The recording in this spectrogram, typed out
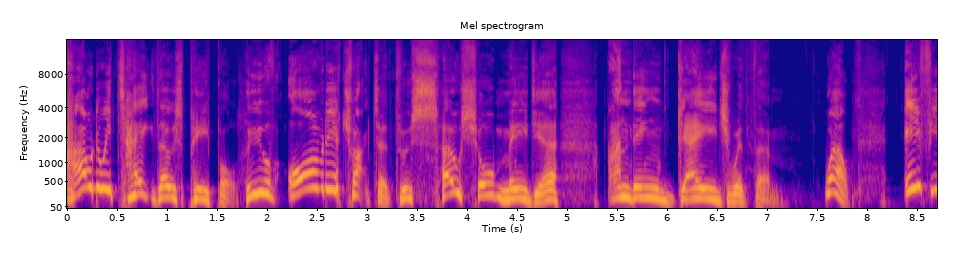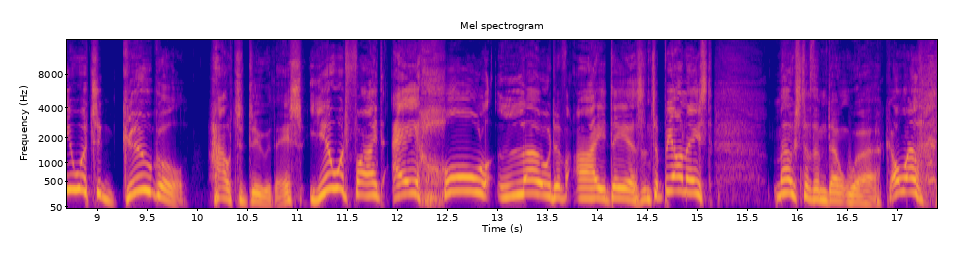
How do we take those people who you've already attracted through social media and engage with them? Well, if you were to Google how to do this, you would find a whole load of ideas. And to be honest, most of them don't work. Oh, well,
